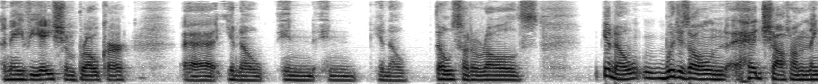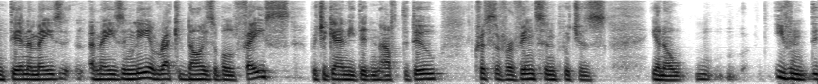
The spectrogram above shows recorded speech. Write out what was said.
an aviation broker, uh, you know, in in you know those sort of roles. You know, with his own headshot on LinkedIn, amazing, amazingly, a recognizable face, which again he didn't have to do. Christopher Vincent, which is, you know, even the,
